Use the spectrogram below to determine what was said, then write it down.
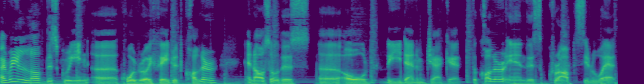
I really love this green uh, corduroy faded color and also this uh, old Lee denim jacket. The color and this cropped silhouette.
